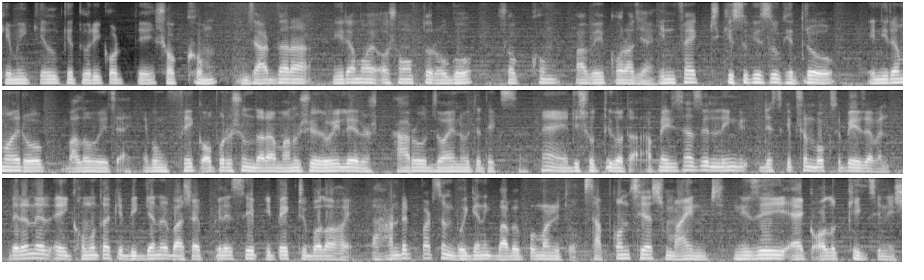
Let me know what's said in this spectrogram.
কেমিক্যালকে তৈরি করতে সক্ষম, যার দ্বারা নিরাময় অসমাপ্ত রোগও সক্ষমভাবে করা যায়। ইনফ্যাক্ট কিছু কিছু ক্ষেত্রেও এই নিরাময় রোগ ভালো হয়ে যায় এবং ফেক অপারেশন দ্বারা মানুষের রইলের হারও জয়েন হতে দেখছে। হ্যাঁ এটি সত্যি কথা। আপনি রিসার্চের লিঙ্ক ডেসক্রিপশন বক্সে পেয়ে যাবেন। ব্রেনের এই ক্ষমতাকে বিজ্ঞানের ভাষায় প্লেসিভ ইফেক্ট বলা হয়। হান্ড্রেড পার্সেন্ট বৈজ্ঞানিকভাবে প্রমাণিত। সাবকনসিয়াস মাইন্ড নিজেই এক অলৌকিক জিনিস।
